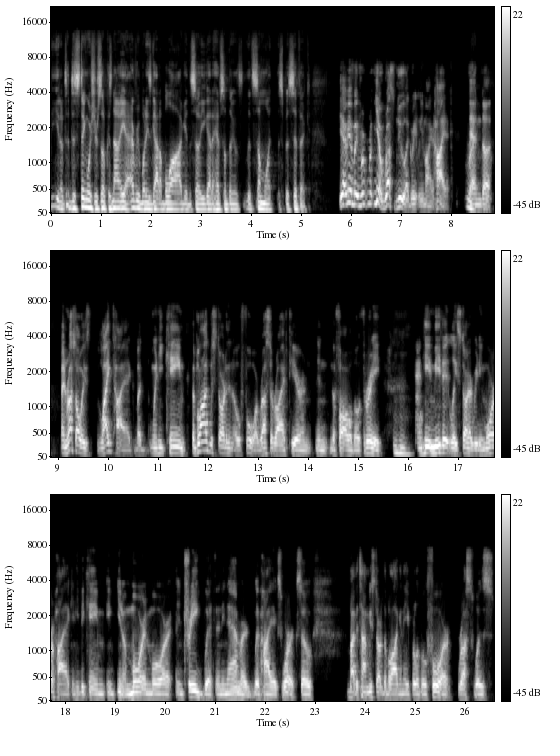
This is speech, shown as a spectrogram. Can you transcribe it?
you know to distinguish yourself because now yeah, everybody's got a blog, and so you got to have something that's, that's somewhat specific. Yeah, I mean, you know, Russ knew I greatly admired Hayek, right. and uh, and Russ always liked Hayek, but when he came, the blog was started in 04. Russ arrived here in, in the fall of 3 mm-hmm. and he immediately started reading more of Hayek, and he became, you know, more and more intrigued with and enamored with Hayek's work. So by the time we started the blog in April of 04, Russ was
